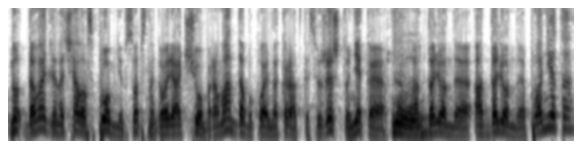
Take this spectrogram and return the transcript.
Но давай для начала вспомним, собственно говоря, о чем. Роман, да, буквально кратко. Сюжет, что некая да. отдаленная, отдаленная планета,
